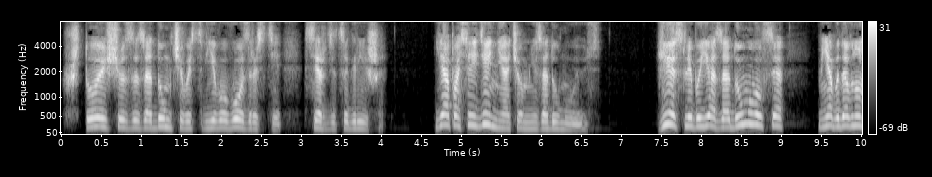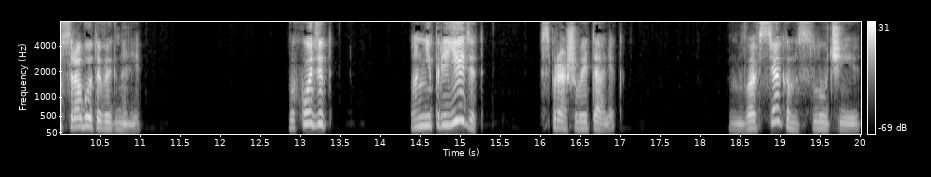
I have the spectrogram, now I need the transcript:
Что еще за задумчивость в его возрасте, сердится Гриша. Я по сей день ни о чем не задумываюсь. Если бы я задумывался, меня бы давно с работы выгнали. Выходит, он не приедет? спрашивает Алик. Во всяком случае,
